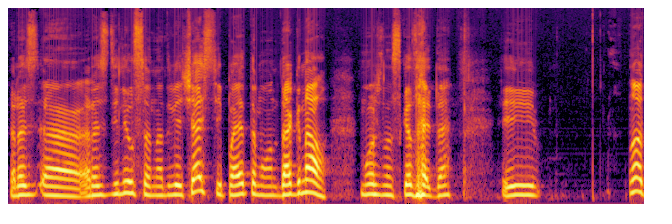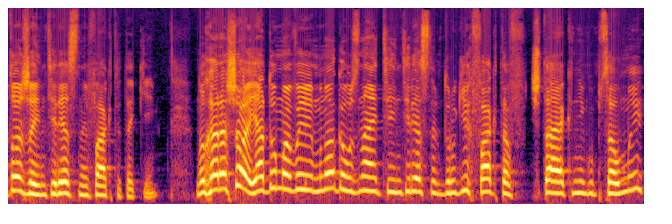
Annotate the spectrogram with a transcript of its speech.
раз, а, разделился на две части, и поэтому он догнал, можно сказать, да. И, ну, а тоже интересные факты такие. Ну хорошо, я думаю, вы много узнаете интересных других фактов, читая книгу Псалмы.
